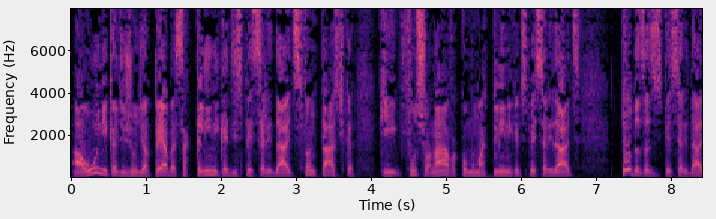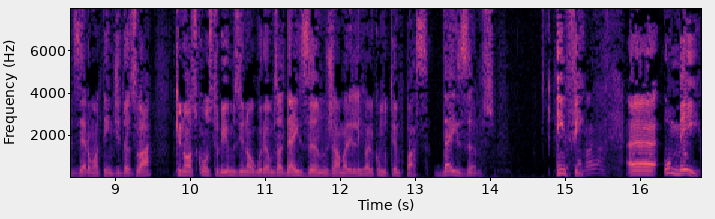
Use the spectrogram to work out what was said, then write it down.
a única de Jundiapeba, essa clínica de especialidades fantástica, que funcionava como uma clínica de especialidades, todas as especialidades eram atendidas lá, que nós construímos e inauguramos há 10 anos já, Marilei. Olha como o tempo passa. 10 anos. Enfim, é, o MEI,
